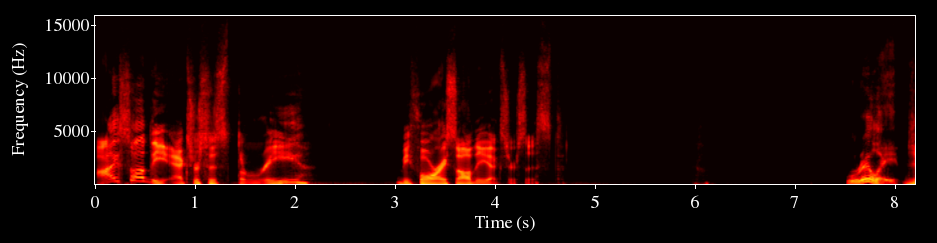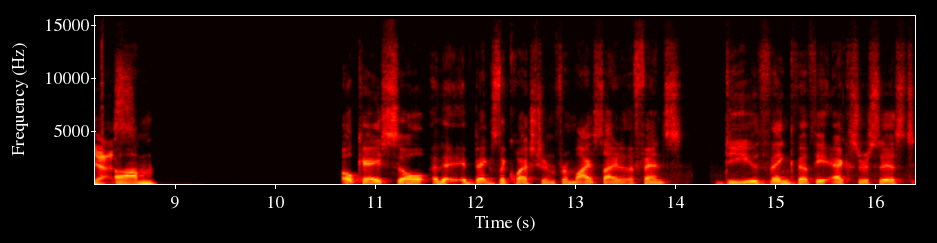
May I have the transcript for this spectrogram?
I saw The Exorcist 3 before I saw The Exorcist. really Yes. Um. Okay, so uh, it begs the question from my side of the fence: Do you think that The Exorcist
